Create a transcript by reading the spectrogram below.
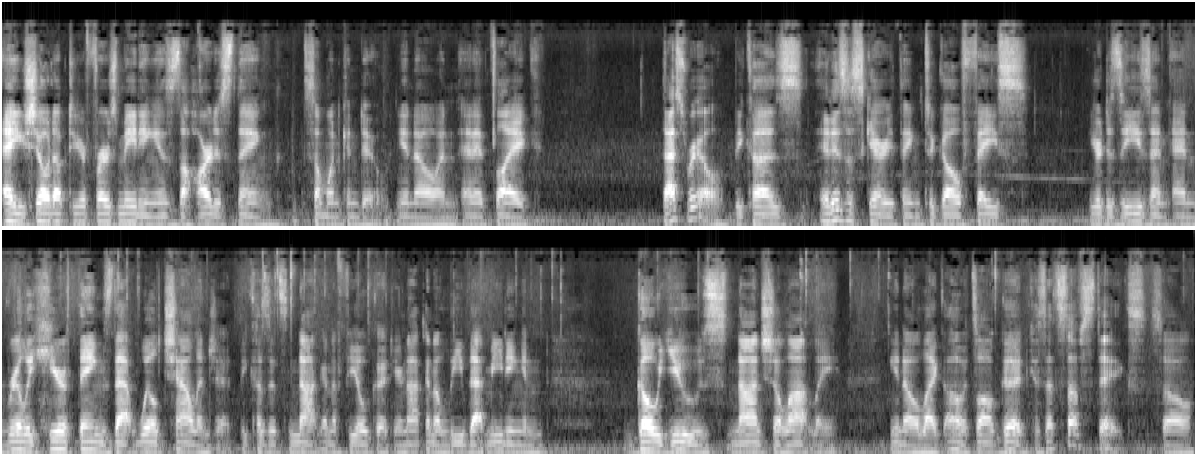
hey you showed up to your first meeting is the hardest thing someone can do you know? And and it's like that's real because it is a scary thing to go face your disease and, and really hear things that will challenge it because it's not going to feel good. You're not going to leave that meeting and go use nonchalantly. you know, like, oh, it's all good because that stuff stakes. So,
